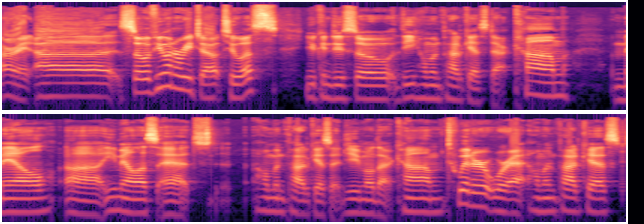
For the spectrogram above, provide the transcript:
All right. Uh, so if you want to reach out to us, you can do so thehomeandpodcast.com. Mail, uh, email us at homeandpodcast at gmail.com. Twitter, we're at homeandpodcast.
